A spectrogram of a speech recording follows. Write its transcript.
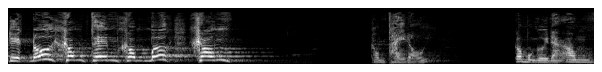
tuyệt đối, không thêm, không bớt, không không thay đổi. Có một người đàn ông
